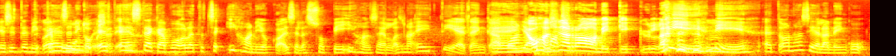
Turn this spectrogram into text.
Ja sitten, että eihän, se, niinku, et, eihän sitäkään voi olla, että se ihan jokaiselle sopii ihan sellaisena. Ei tietenkään. ei, vaan ja niinku onhan siinä raamikki kyllä. Niin, niin. Että onhan siellä niinku,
